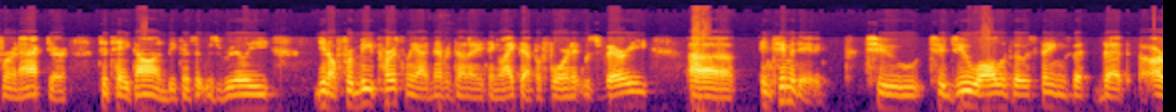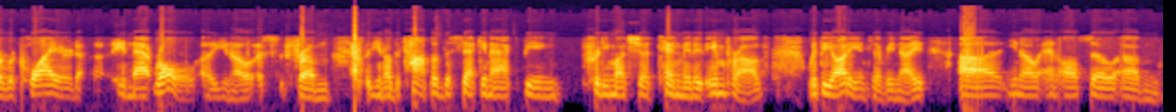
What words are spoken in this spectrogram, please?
for an actor to take on because it was really, you know, for me personally, I'd never done anything like that before, and it was very uh, intimidating to to do all of those things that that are required in that role. Uh, you know, from you know the top of the second act being pretty much a 10 minute improv with the audience every night, uh, you know, and also, um,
